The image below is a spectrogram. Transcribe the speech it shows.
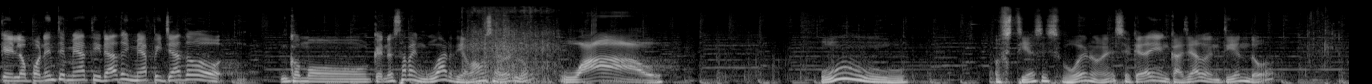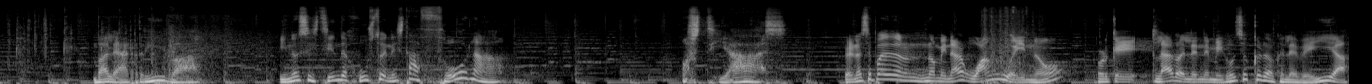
que el oponente me ha tirado y me ha pillado como que no estaba en guardia. Vamos a verlo. ¡Wow! ¡Uh! Hostias, es bueno, ¿eh? Se queda ahí encallado, entiendo. Vale, arriba. Y no se extiende justo en esta zona. Hostias. Pero no se puede denominar One Way, ¿no? Porque, claro, el enemigo yo creo que le veía.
